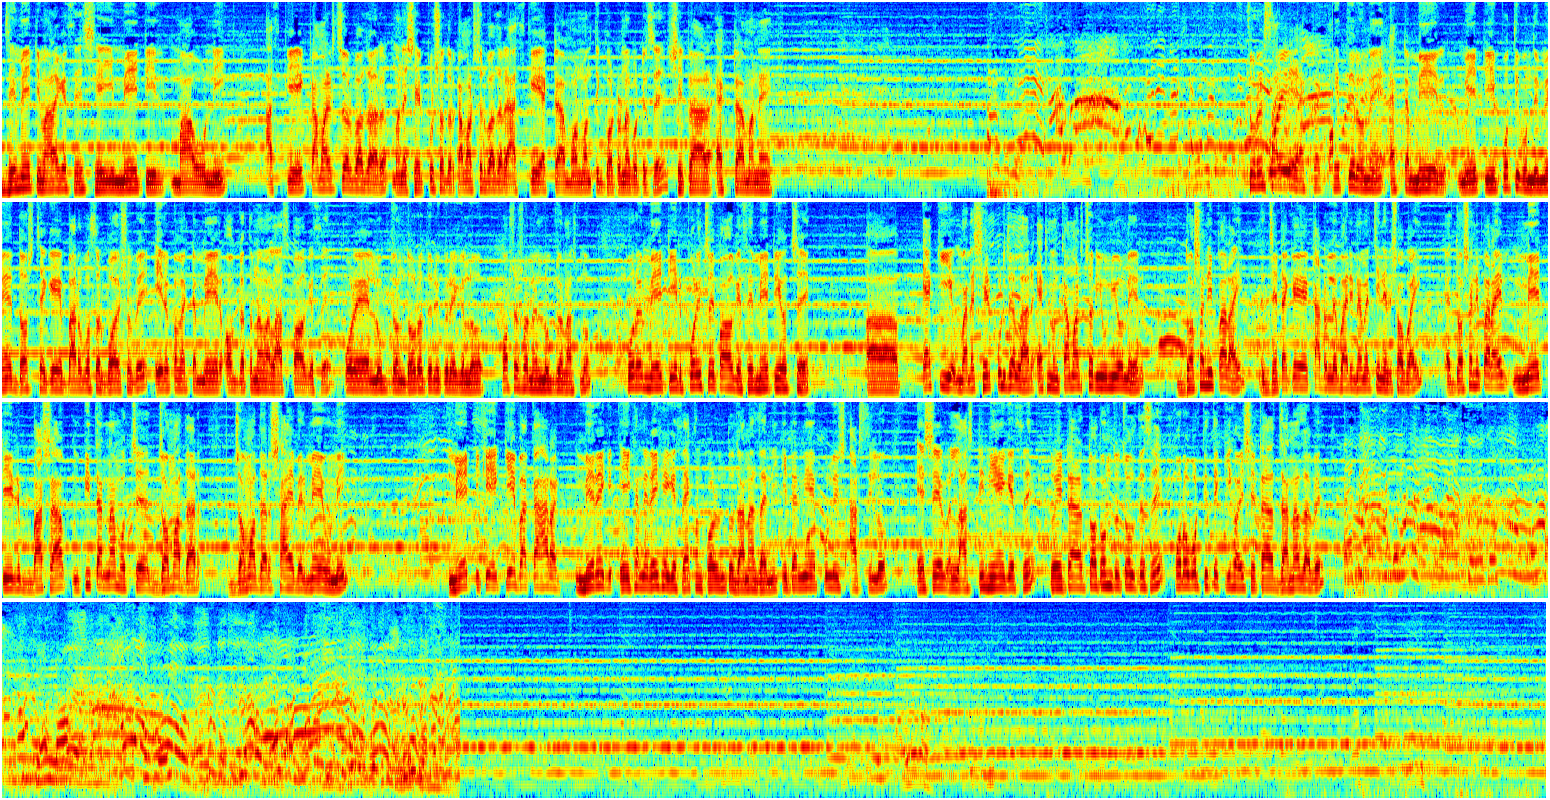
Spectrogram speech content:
যে মেয়েটি মারা গেছে, সেই মেয়েটির মা উনি আজকে কামারচর বাজার মানে শেরপুর সদর কামারচর বাজারে আজকে একটা মর্মান্তিক ঘটনা ঘটেছে। সেটার একটা মানে চোরের সাইডে একটা ক্ষেতের ওনে একটা মেয়ের, মেয়েটি প্রতিবন্ধী মেয়ে, দশ থেকে বারো বছর বয়স হবে। এরকম একটা মেয়ের অজ্ঞাতনামা লাশ পাওয়া গেছে। পরে লোকজন দৌড়াদৌড়ি করে গেল, প্রশাসনের লোকজন আসলো। পরে মেয়েটির পরিচয় পাওয়া গেছে। মেয়েটি হচ্ছে একই মানে শেরপুর জেলার এক নং কামারচর ইউনিয়নের দশানি পাড়ায় যেটাকে কাটলে বাড়ি নামে চিনে সবাই দশানি পাড়ায় মেয়েটির বাসা, পিতার নাম হচ্ছে জমাদার জমাদার সাহেবের মেয়ে উনি। মেয়েটিকে কে বা কাহারা মেরে এখানে রেখে গেছে, এখন পর্যন্ত জানা যায়নি। এটা নিয়ে পুলিশ আসছিল, এসে লাশটি নিয়ে গেছে। তো এটা তদন্ত চলতেছে, পরবর্তীতে কি হয় সেটা জানা যাবে।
